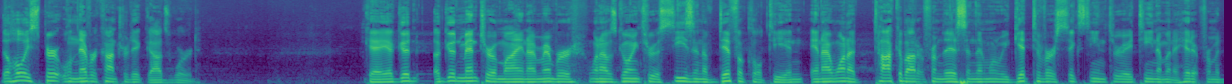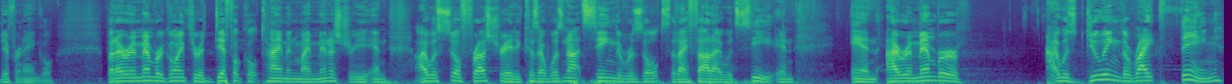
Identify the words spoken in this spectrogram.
The Holy Spirit will never contradict God's word. Okay, a good, a good mentor of mine, I remember when I was going through a season of difficulty, and, and I want to talk about it from this, and then when we get to verse 16 through 18, I'm going to hit it from a different angle. But I remember going through a difficult time in my ministry, and I was so frustrated because I was not seeing the results that I thought I would see. And, and I remember I was doing the right thing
